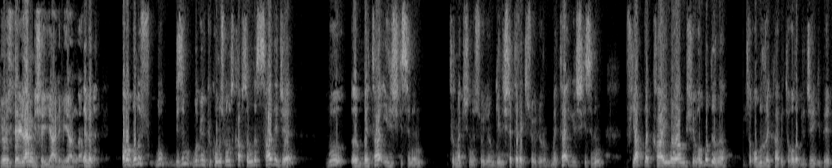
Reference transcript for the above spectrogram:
gösterilen bir şey yani bir yandan. Evet. Ama bunu bu bizim bugünkü konuşmamız kapsamında sadece bu e, meta ilişkisinin tırnak içinde söylüyorum, genişleterek söylüyorum. Meta ilişkisinin fiyatla kaim olan bir şey olmadığını, işte onur rekabeti olabileceği gibi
